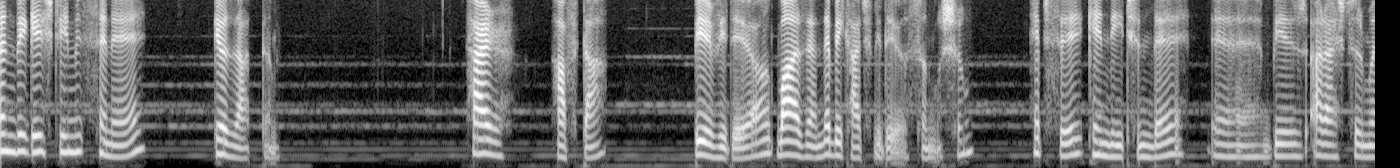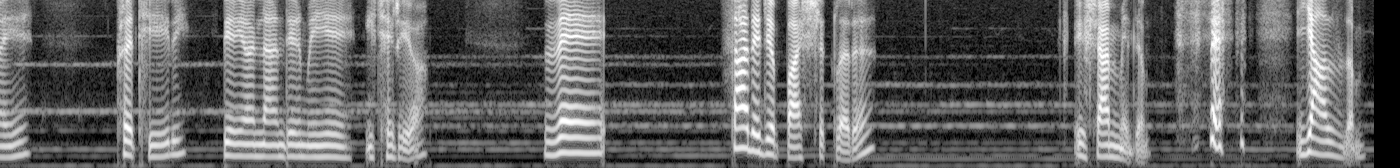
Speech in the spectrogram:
Ben bir geçtiğimiz seneye göz attım. Her hafta bir video, bazen de birkaç video sunmuşum. Hepsi kendi içinde eee, bir araştırmayı, pratiği, bir yönlendirmeyi içeriyor. Ve sadece başlıkları üşenmedim. Yazdım.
